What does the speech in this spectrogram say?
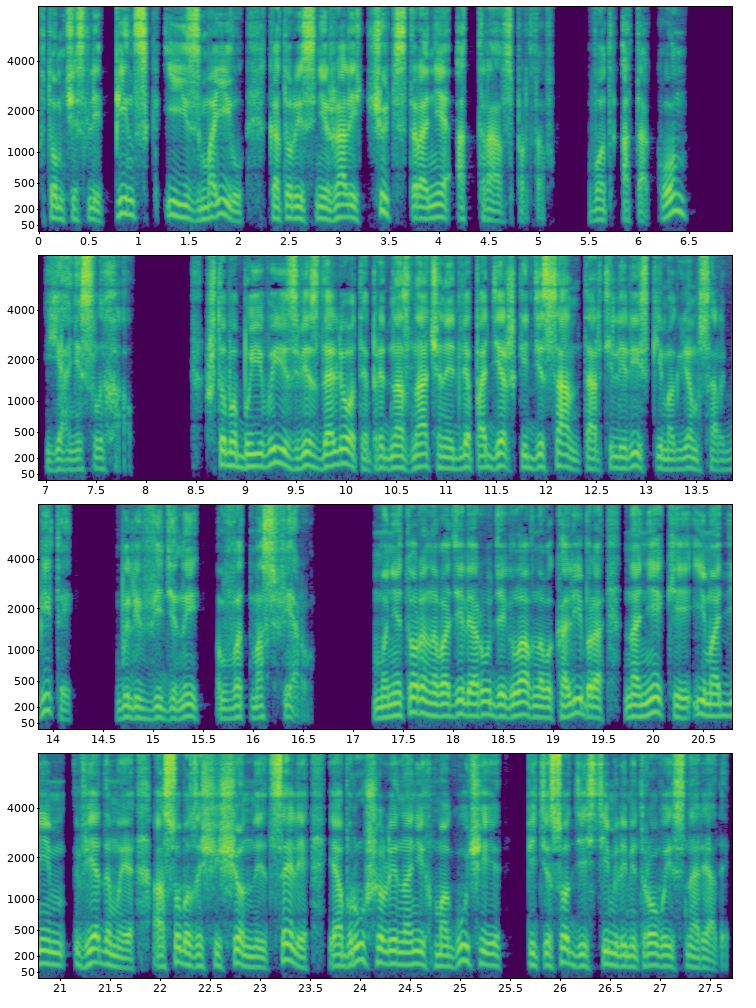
в том числе Пинск и Измаил, которые снижались чуть в стороне от транспортов. Вот о таком я не слыхал чтобы боевые звездолеты, предназначенные для поддержки десанта артиллерийским огнем с орбиты, были введены в атмосферу. Мониторы наводили орудия главного калибра на некие им одним ведомые, особо защищенные цели и обрушивали на них могучие 510 миллиметровые снаряды.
